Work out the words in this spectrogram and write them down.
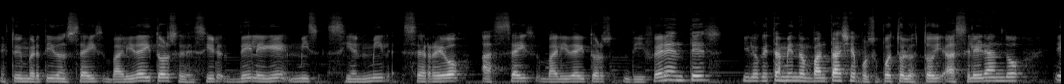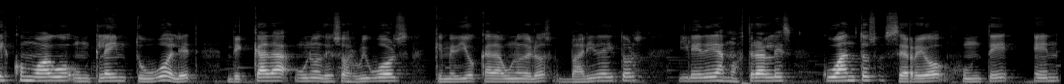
Estoy invertido en 6 validators, es decir, delegué mis 100.000 CRO a 6 validators diferentes. Y lo que están viendo en pantalla, por supuesto lo estoy acelerando, es cómo hago un claim to wallet de cada uno de esos rewards que me dio cada uno de los validators. Y la idea es mostrarles cuántos CRO junté en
